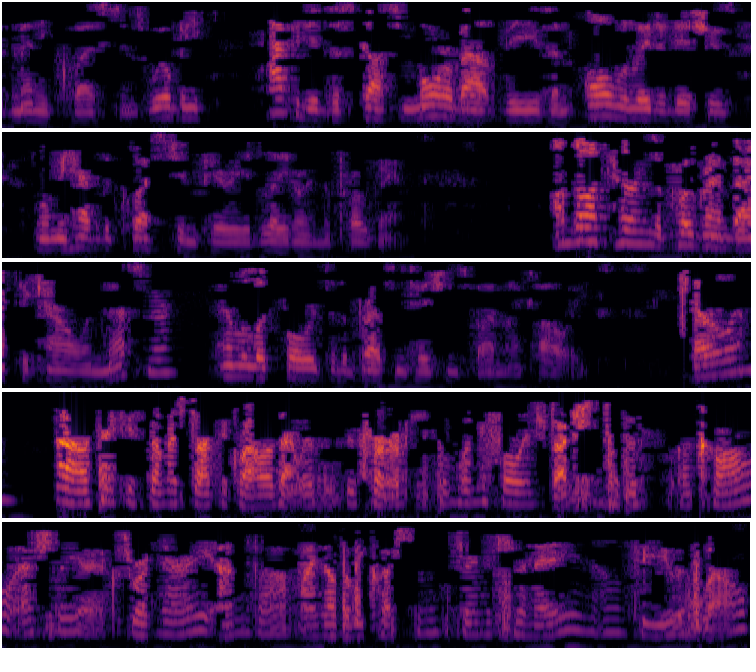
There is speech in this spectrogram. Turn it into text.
have many questions. We'll be happy to discuss more about these and all related issues when we have the question period later in the program. I'll now turn the program back to Carolyn Messner and we'll look forward to the presentations by my colleagues. Carolyn? Oh, thank you so much, Dr. Gralla. That was superb. Just a wonderful introduction to this uh, call, actually, uh, extraordinary. And um, I know there'll be questions during the Q&A uh, for you as well.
